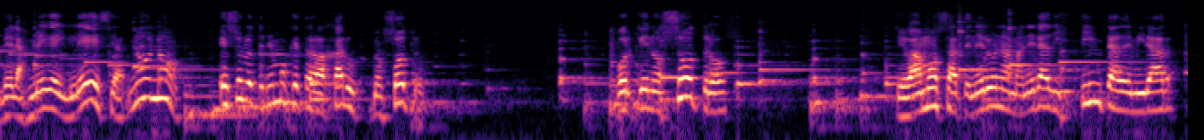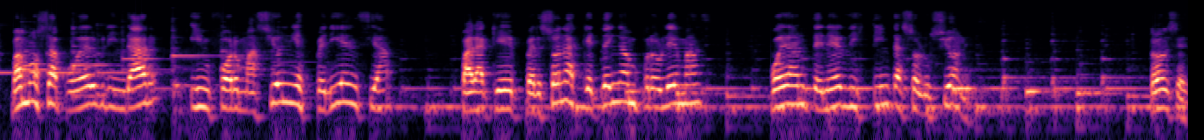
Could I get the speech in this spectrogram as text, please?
de las mega iglesias. No, no, eso lo tenemos que trabajar nosotros. Porque nosotros, que vamos a tener una manera distinta de mirar, vamos a poder brindar información y experiencia para que personas que tengan problemas puedan tener distintas soluciones. Entonces,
